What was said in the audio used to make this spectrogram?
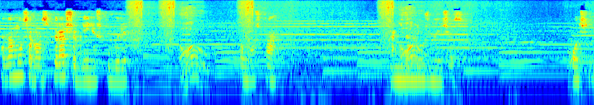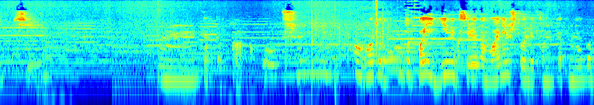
Надо мусором собирать, чтобы денежки были. Потому что они нам нужны сейчас. Очень сильно. так, так, так, улучшение. А вот тут какой-то поединок, соревнования, что ли, там так много.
